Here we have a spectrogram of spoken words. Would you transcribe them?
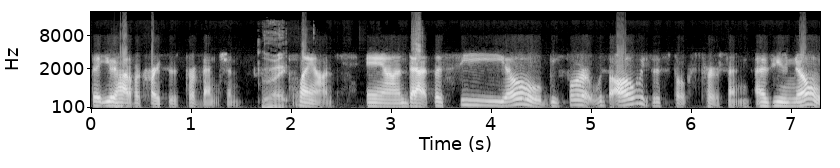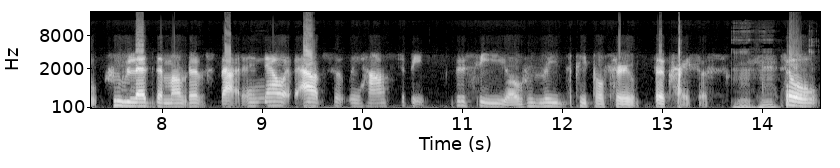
that you have a crisis prevention right. plan, and that the CEO before it was always a spokesperson, as you know, who led them out of that, and now it absolutely has to be the CEO who leads people through the crisis. Mm-hmm. So,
